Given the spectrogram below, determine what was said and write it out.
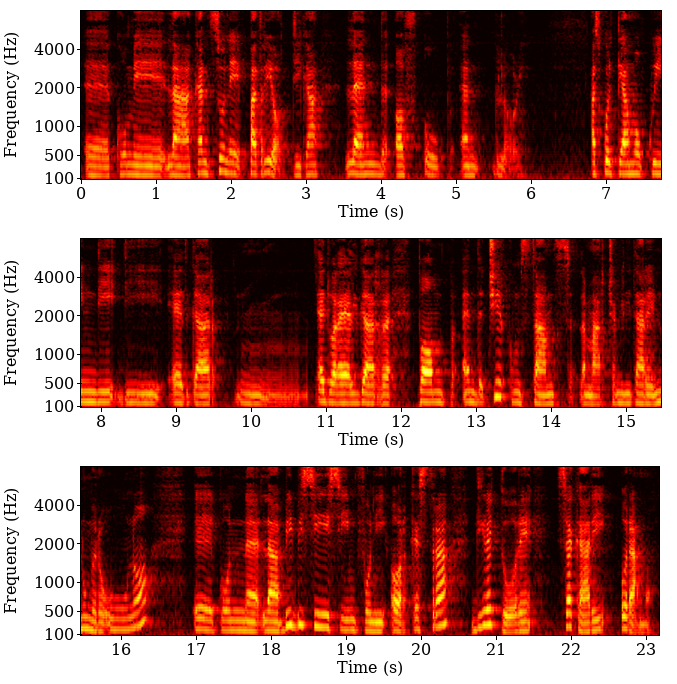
eh, come la canzone patriottica Land of Hope and Glory. Ascoltiamo quindi di Edgar Mm, Edward Elgar Pomp and Circumstance, la marcia militare numero 1, eh, con la BBC Symphony Orchestra, direttore Sakari Oramo.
